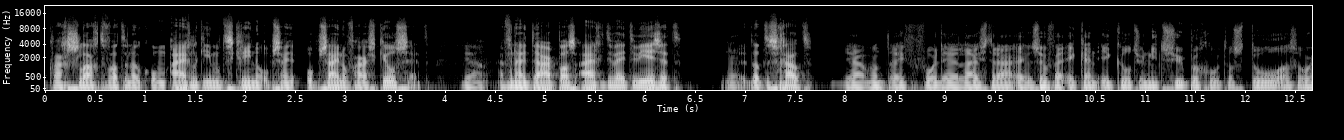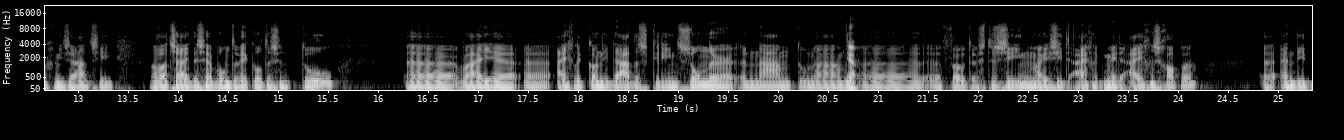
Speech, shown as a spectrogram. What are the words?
qua geslacht, wat dan ook, om eigenlijk iemand te screenen op zijn, op zijn of haar skillset. Ja. En vanuit daar pas eigenlijk te weten wie is het. Ja. Dat is goud. ja, want even voor de luisteraar. eh, Zover ik ken e-culture niet super goed als tool, als organisatie. Maar wat zij dus hebben ontwikkeld is een tool eh, waar je eh, eigenlijk kandidaten screent zonder naam, toenaam, Ja. eh, foto's te zien. Maar je ziet eigenlijk meer de eigenschappen. En die,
